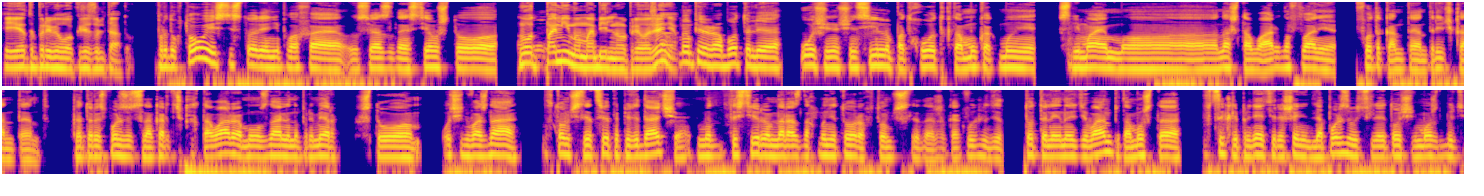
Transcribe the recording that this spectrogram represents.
И это привело к результату. Продуктовая есть история неплохая, связанная с тем, что Вот помимо мобильного приложения, мы переработали очень-очень сильно подход к тому, как мы снимаем э, наш товар, ну, в плане фотоконтент, рич-контент, который используется на карточках товара. Мы узнали, например, что очень важна в том числе цветопередача. Мы тестируем на разных мониторах, в том числе даже, как выглядит тот или иной диван, потому что в цикле принятия решений для пользователя это очень может быть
